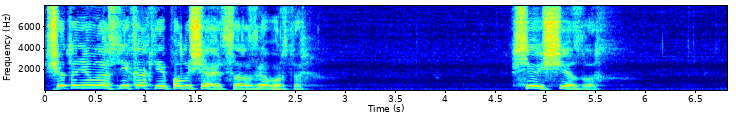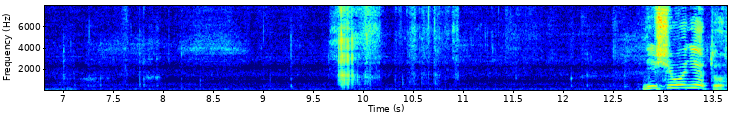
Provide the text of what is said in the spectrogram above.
Что-то не у нас никак не получается разговор-то. Все исчезло. Ничего нету.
